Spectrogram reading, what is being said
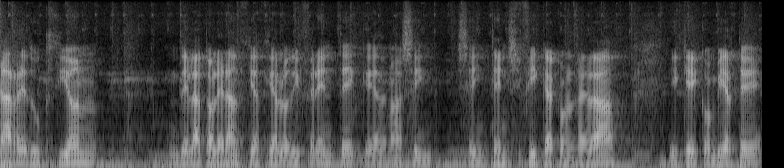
una reducción de la tolerancia hacia lo diferente que además se, se intensifica con la edad y que convierte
